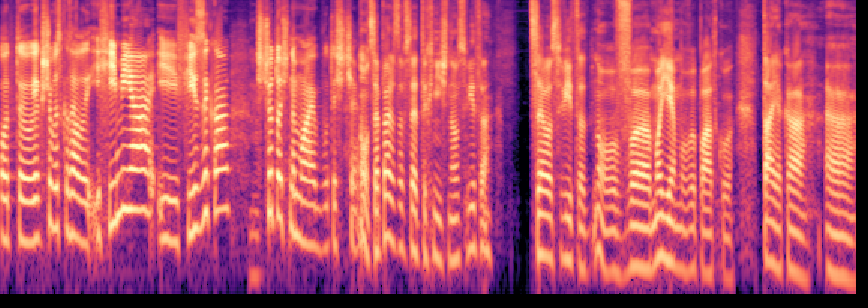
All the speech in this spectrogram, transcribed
От е, якщо ви сказали і хімія, і фізика, що точно має бути ще? Ну, це перш за все технічна освіта. Це освіта, ну, в моєму випадку, та, яка е,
